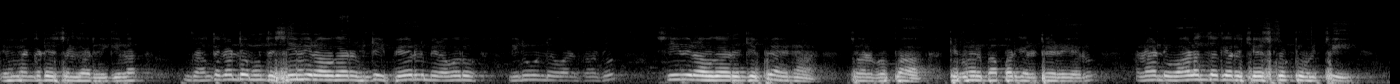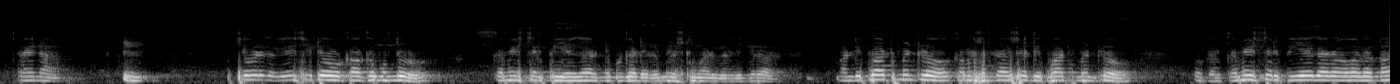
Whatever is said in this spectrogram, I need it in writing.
ఎం వెంకటేశ్వర గారి దగ్గర ఇంకా అంతకంటే ముందు సివి రావు గారు అంటే ఈ పేర్లు మీరు ఎవరు విని ఉండేవాళ్ళు కాదు. సివి రావు గారు అని చెప్పి ఆయన చాలా గొప్ప ట్రిబ్యునల్ మెంబర్గా రిటైర్ అయ్యారు. అలాంటి వాళ్ళ దగ్గర చేసుకుంటూ వచ్చి ఆయన చివరిగా ఏసీటో కాకముందు కమిషనర్ పిఏగా నిమ్మగడ్డ రమేష్ కుమార్ గారి దగ్గర మన డిపార్ట్మెంట్లో కమర్షియల్ ట్యాక్స్ డిపార్ట్మెంట్లో ఒక కమిషనర్ పిఏగా రావాలన్నా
